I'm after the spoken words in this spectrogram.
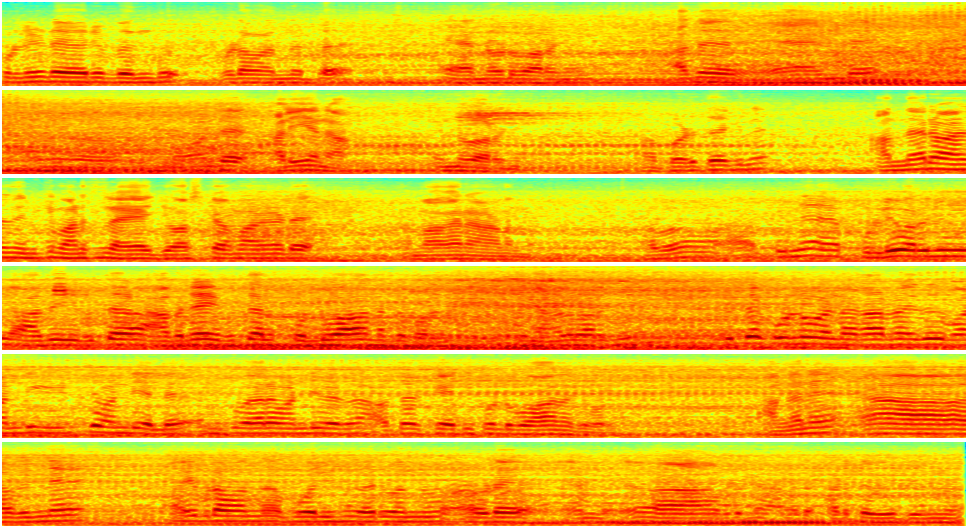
പുള്ളിയുടെ ഒരു ബന്ധു ഇവിടെ വന്നിട്ട് എന്നോട് പറഞ്ഞു അത് എന്റെ മോന്റെ അളിയനാ എന്ന് പറഞ്ഞു. അപ്പോഴത്തേക്കിന് അന്നേരമാണ് എനിക്ക് മനസ്സിലായത് ജോസ് കമാണിയുടെ മകനാണെന്ന്. അപ്പോൾ പിന്നെ പുള്ളി പറഞ്ഞു അത് ഇവിടുത്തെ അവരെ ഇവിടുത്തെ കൊണ്ടുപോകാമെന്നൊക്കെ പറഞ്ഞു. ഞങ്ങൾ പറഞ്ഞു ഇവിടുത്തെ കൊണ്ടുപോകണ്ട കാരണം ഇത് വണ്ടി ഇടിച്ച വണ്ടിയല്ലേ. നമുക്ക് വേറെ വണ്ടി വരുന്ന അത് കയറ്റി കൊണ്ടുപോകാമെന്നൊക്കെ പറഞ്ഞു. അങ്ങനെ പിന്നെ ഇവിടെ വന്ന് പോലീസുകാർ വന്നു. അവിടെ അവിടുന്ന് അടുത്ത വീട്ടിൽ നിന്ന്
